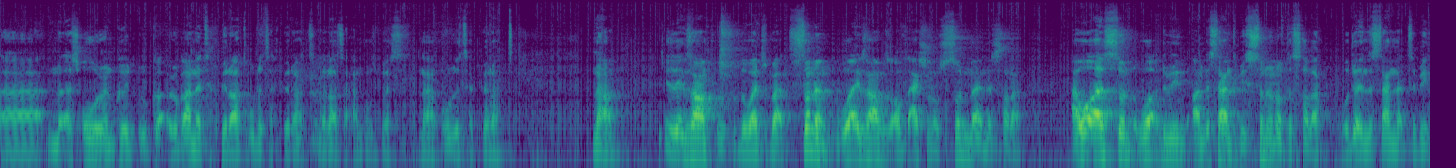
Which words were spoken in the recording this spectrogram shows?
Uh, all in good regarding the takbirat, all the takbirat. Allah Ta'ala knows best. Now, all the takbirat. Now, these are examples of the wajibat. Sunan, what examples of the action of sunnah in the salah? Uh, what, are sun, what do we understand to be sunnah of the salah? What do we understand that to be?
